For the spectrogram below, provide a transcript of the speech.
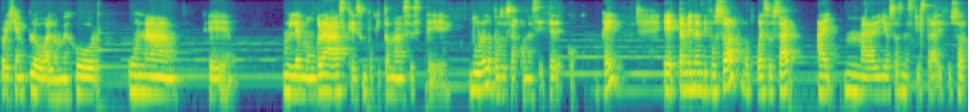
por ejemplo, a lo mejor una, eh, un lemongrass que es un poquito más este, duro lo puedes usar con aceite de coco, ¿ok? Eh, también en difusor lo puedes usar. Hay maravillosas mezclas para difusor.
